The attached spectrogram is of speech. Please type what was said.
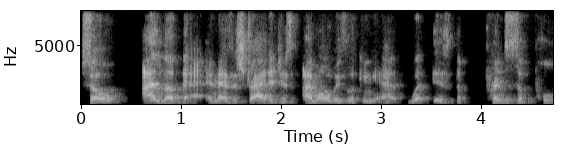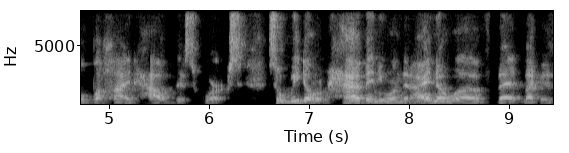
So I love that. And as a strategist, I'm always looking at what is the principle behind how this works. So we don't have anyone that I know of that like a,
